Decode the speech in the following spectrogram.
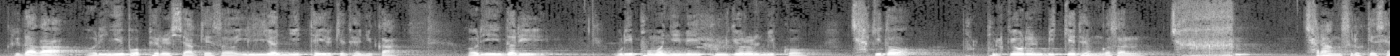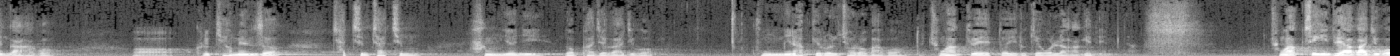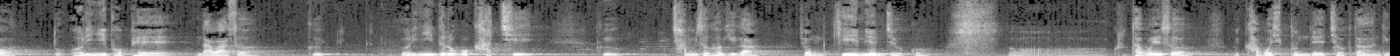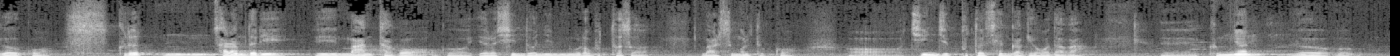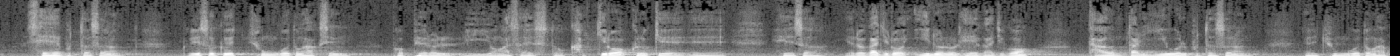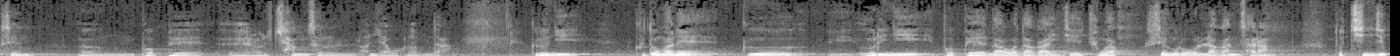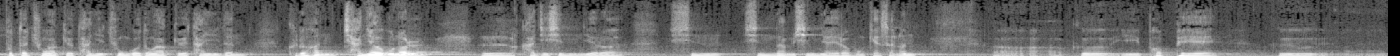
그러다가 어린이 법회를 시작해서 1년 이태 이렇게 되니까 어린이들이 우리 부모님이 불교를 믿고 자기도 불교를 믿게 된 것을 참 자랑스럽게 생각하고 어, 그렇게 하면서 차츰차츰 학년이 높아져 가지고 국민학교를 졸업하고 또 중학교에 또 이렇게 올라가게 됩니다. 중학생이 되어 가지고 또 어린이 법회에 나와서 그 어린이들하고 같이 그 참석하기가 좀 계면적고 어, 그렇다고 해서 가고 싶은데 적당한 데가 없고 그런 사람들이 많다고 그 여러 신도님으로부터서 말씀을 듣고 어, 진즉부터 생각해 오다가 에, 금년 어, 어, 새해부터서는 그래서 그 중고등학생 법회를 영화사에서도 갖기로 그렇게 해서 여러 가지로 인원을 해 가지고 다음 달 2월부터서는 중고등학생 음, 법회를 창설을 하려고 그럽니다. 그러니 그동안에 그 어린이 법회에 나오다가 이제 중학생으로 올라간 사람, 또 진즉부터 중학교 다니, 중고등학교에 다니던 그러한 자녀분을 가지신 여러 신, 신남, 신녀 여러분께서는 어, 그 이 법회에 그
